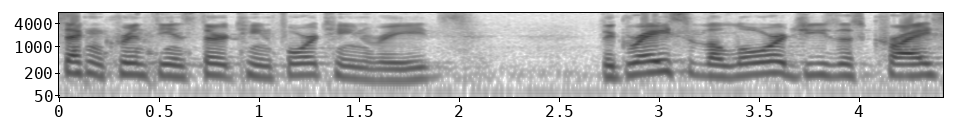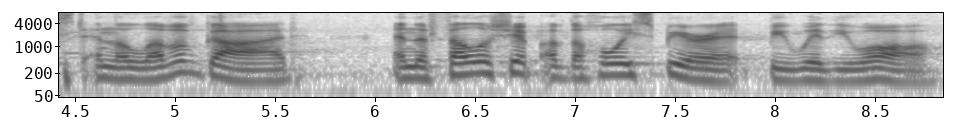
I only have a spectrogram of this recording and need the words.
2 Corinthians 13 14 reads, The grace of the Lord Jesus Christ and the love of God and the fellowship of the Holy Spirit be with you all.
